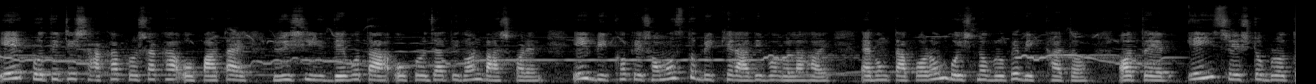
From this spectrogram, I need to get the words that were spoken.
এর প্রতিটি শাখা প্রশাখা ও পাতায় ঋষি, দেবতা ও প্রজাতিগণ বাস করেন। এই বৃক্ষকে সমস্ত বৃক্ষের আদি বলা হয় এবং তা পরম বৈষ্ণব রূপে বিখ্যাত। অতএব এই শ্রেষ্ঠ ব্রত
